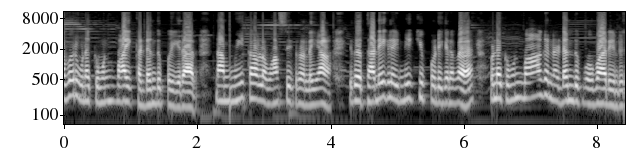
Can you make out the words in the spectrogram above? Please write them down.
அவர் உனக்கு முன்பாய் கடந்து போகிறார். நாம் மீகாவில் வாசிக்கிறோம் இல்லையா? இத தடைகளை நீக்கி போடுகிறவர் உனக்கு முன்பாக நடந்து போவார் என்று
